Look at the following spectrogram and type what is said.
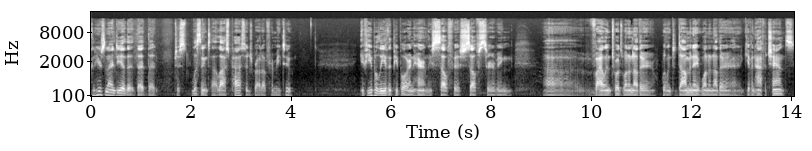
And here's an idea that, that, that just listening to that last passage brought up for me too. If you believe that people are inherently selfish, self serving, uh, violent towards one another, willing to dominate one another, uh, given half a chance.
